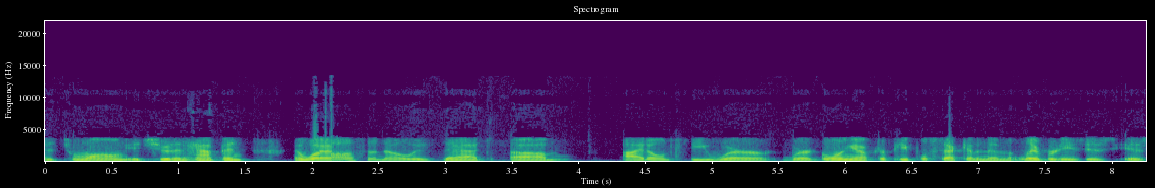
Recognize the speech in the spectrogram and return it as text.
it's wrong. It shouldn't happen. And what I also know is that um, I don't see where where going after people's Second Amendment liberties is is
